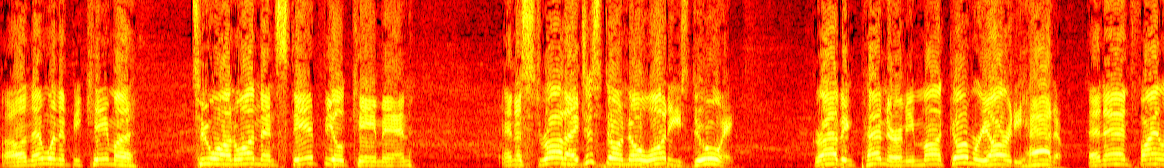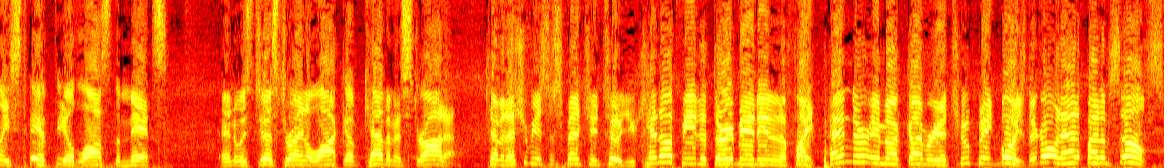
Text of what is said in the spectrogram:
Well, and then when it became a two on one, then Stanfield came in. And Estrada, I just don't know what he's doing. Grabbing Pender. I mean, Montgomery already had him. And then finally, Stanfield lost the mitts and was just trying to lock up Kevin Estrada. Kevin, that should be a suspension too. You cannot be the third man in in a fight. Pender and Montgomery are two big boys. They're going at it by themselves.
